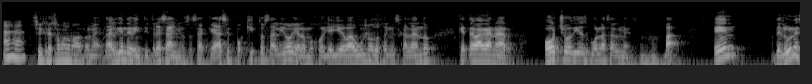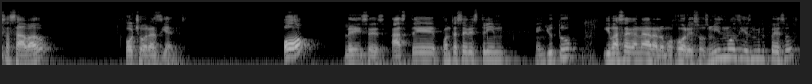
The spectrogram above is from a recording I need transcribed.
Ajá. Sí, que somos lo más Ima- Alguien de 23 años, o sea, que hace poquito salió y a lo mejor ya lleva uno o dos años jalando, ¿qué te va a ganar? 8 o 10 bolas al mes, ¿va? En, de lunes a sábado, 8 horas diarias. O le dices, hazte, ponte a hacer stream en YouTube y vas a ganar a lo mejor esos mismos 10 mil pesos,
